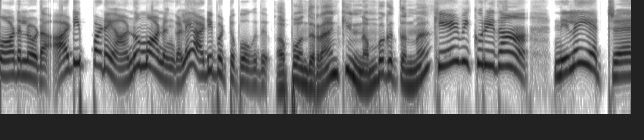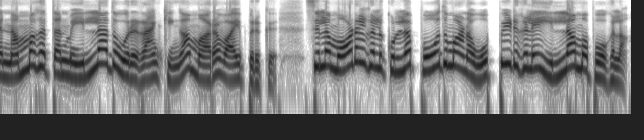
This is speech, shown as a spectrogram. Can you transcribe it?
மாடலோட அடிப்படை அனுமானங்களே அடிபட்டு போகுது. அப்போ அந்த ரேங்கிங் நம்பகத்தன்மை? கேள்விக்குறிதான் நிலையற்ற நம்பகத்தன்மை இல்லாத ஒரு ரேங்கிங்கா மாற வாய்ப்பு இருக்கு. சில மாடல்களுக்குள்ள போதுமான ஒப்பீடுகளே இல்லாம போகலாம்.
